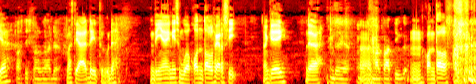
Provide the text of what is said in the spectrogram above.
ya. pasti selalu ada. Pasti ada itu udah. Intinya ini sebuah kontol versi. Oke udah udah ya nggak bermanfaat juga. Hmm, kontol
